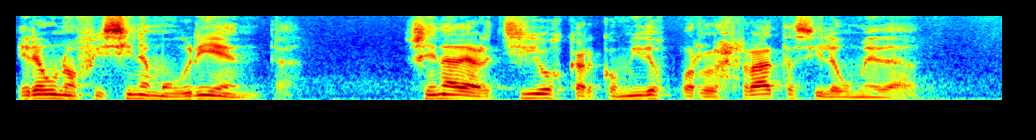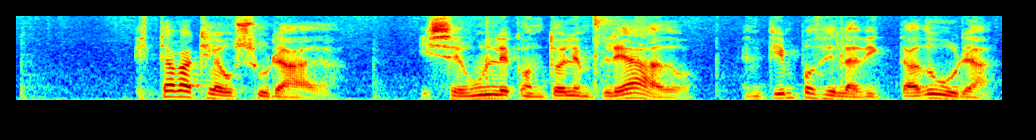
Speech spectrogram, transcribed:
Era una oficina mugrienta, llena de archivos carcomidos por las ratas y la humedad. Estaba clausurada y, según le contó el empleado, en tiempos de la dictadura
